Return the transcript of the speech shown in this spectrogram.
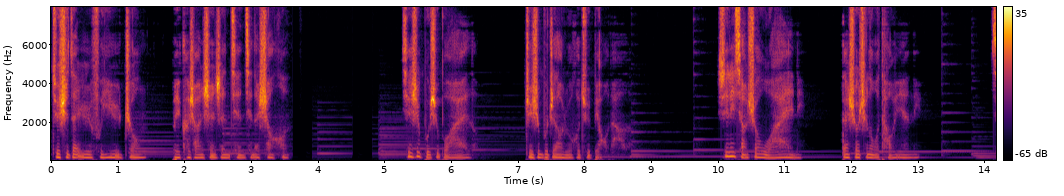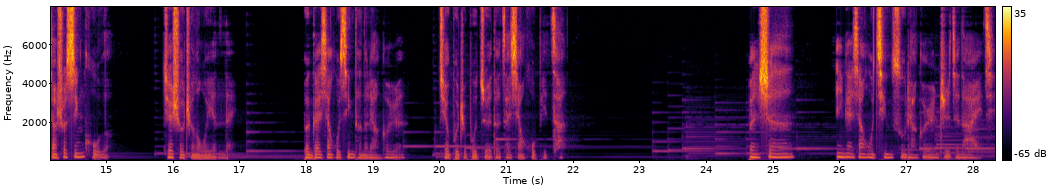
就是在日复一日中被刻上深深浅浅的伤痕。其实不是不爱了，只是不知道如何去表达了。心里想说我爱你，但说成了我讨厌你；想说辛苦了，却说成了我也累。本该相互心疼的两个人，却不知不觉的在相互比惨。本身。应该相互倾诉两个人之间的爱情，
